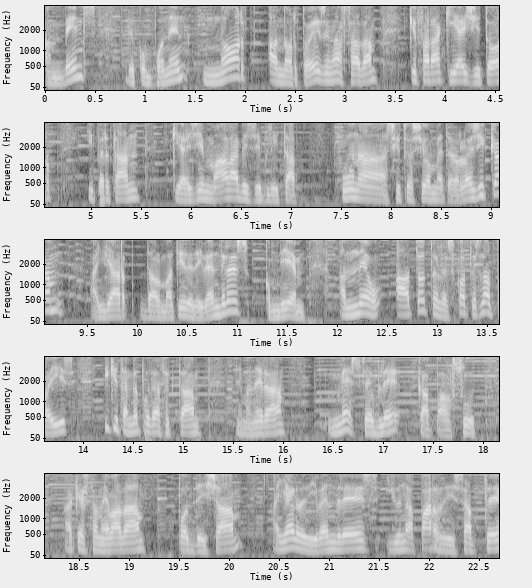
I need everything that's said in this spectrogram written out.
amb vents de component nord a nord-oest en alçada que farà que hi hagi torb i, per tant, que hi hagi mala visibilitat. Una situació meteorològica al llarg del matí de divendres, com diem, amb neu a totes les cotes del país i que també podrà afectar de manera més feble cap al sud. Aquesta nevada pot deixar al llarg de divendres i una part de dissabte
